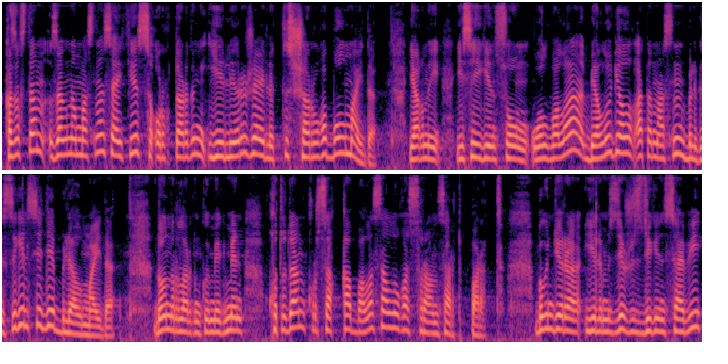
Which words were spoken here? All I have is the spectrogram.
Қазақстан заңнамасына сәйкес ұрықтардың иелері жайлы тіс шаруға болмайды. Яғни есейген соң ол бала биологиялық атанасын білгісі келсе де біле алмайды. Донорлардың көмегімен құтыдан құрсаққа бала салуға сұраныс артып барады. Бүгіндері елімізде жүздеген сәби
